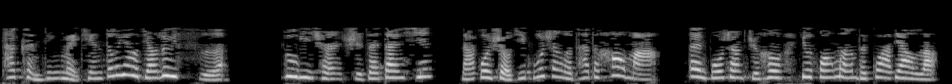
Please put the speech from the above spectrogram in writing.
他肯定每天都要焦虑死。陆亦辰实在担心，拿过手机拨上了他的号码，但拨上之后又慌忙的挂掉了。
